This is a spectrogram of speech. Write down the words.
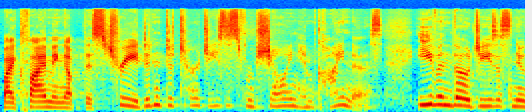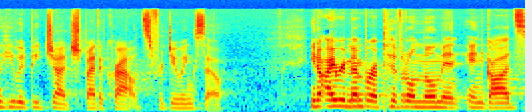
by climbing up this tree, didn't deter Jesus from showing him kindness, even though Jesus knew he would be judged by the crowds for doing so. You know, I remember a pivotal moment in God's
